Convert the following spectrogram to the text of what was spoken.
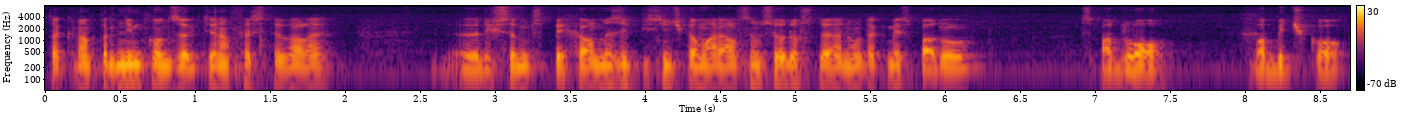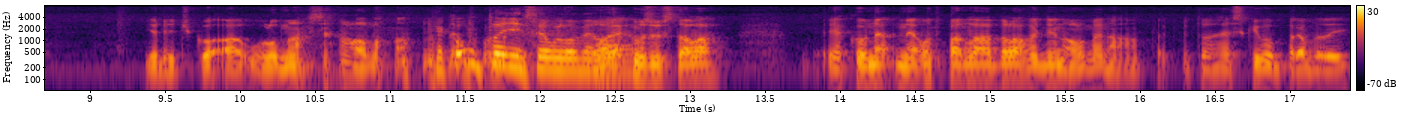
tak na prvním koncertě na festivale, eh, když jsem spěchal mezi písničkama, dal jsem se ho do stojanu, tak mi spadl, spadlo babičko, dědečko a ulomila se hlava. Jako úplně se ulomila. No, jako zůstala, jako ne, neodpadla, byla hodně nalomená, tak mi to hezky opravili.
